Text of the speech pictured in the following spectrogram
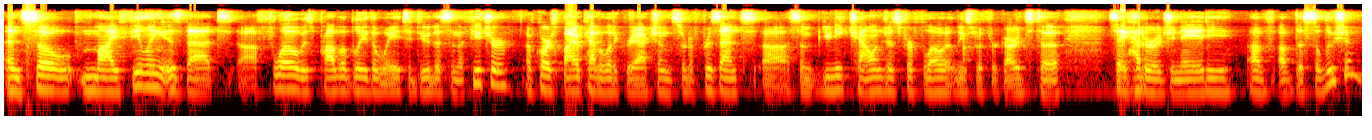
And so my feeling is that uh, flow is probably the way to do this in the future. Of course, biocatalytic reactions sort of present uh, some unique challenges for flow, at least with regards to, say, heterogeneity of, of the solution.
